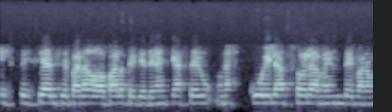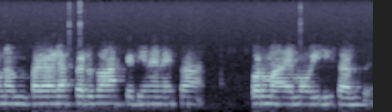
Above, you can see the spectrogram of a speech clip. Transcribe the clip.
especial separado aparte que tenés que hacer una escuela solamente para una para las personas que tienen esa forma de movilizarse.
